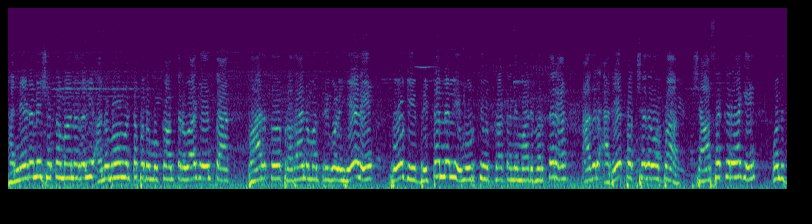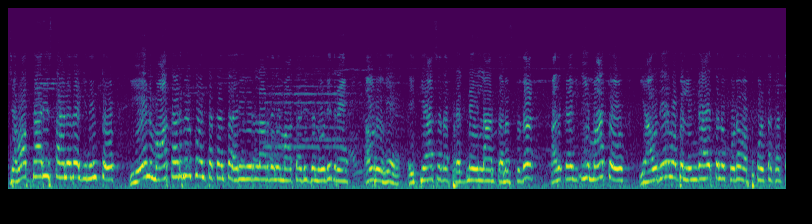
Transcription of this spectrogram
ಹನ್ನೆರಡನೇ ಶತಮಾನದಲ್ಲಿ ಅನುಭವ ಮಂಟಪದ ಮುಖಾಂತರವಾಗಿ ಅಂತ ಭಾರತದ ಪ್ರಧಾನಮಂತ್ರಿಗಳು ಹೇಳಿ ಹೋಗಿ ಬ್ರಿಟನ್ನಲ್ಲಿ ಮೂರ್ತಿ ಉದ್ಘಾಟನೆ ಮಾಡಿ ಬರ್ತಾರೆ. ಆದ್ರೆ ಅದೇ ಪಕ್ಷದ ಒಬ್ಬ ಶಾಸಕರಾಗಿ ಒಂದು ಜವಾಬ್ದಾರಿ ಸ್ಥಾನದಾಗಿ ನಿಂತು ಏನು ಮಾತಾಡಬೇಕು ಅಂತಕ್ಕಂಥ ಅರಿವಿರಲಾರ್ದೇನೆ ಮಾತಾಡಿದ್ದು ನೋಡಿದ್ರೆ ಅವರಿಗೆ ಇತಿಹಾಸದ ಪ್ರಜ್ಞೆ ಇಲ್ಲ ಅಂತ ಅನಿಸ್ತದ. ಅದಕ್ಕಾಗಿ ಈ ಮಾತು ಯಾವುದೇ ಒಬ್ಬ ಲಿಂಗಾಯತನು ಕೂಡ ಒಪ್ಕೊಳ್ತಕ್ಕಂಥ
